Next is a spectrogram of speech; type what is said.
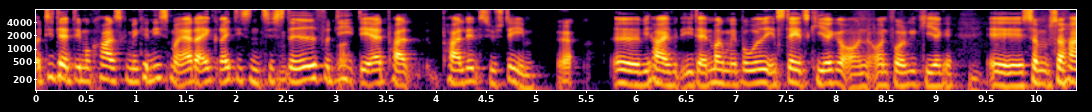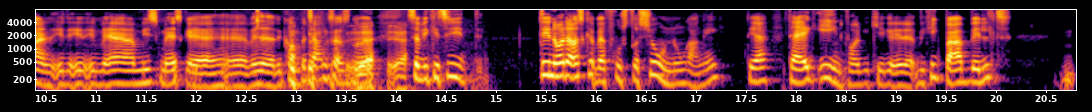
og de der demokratiske mekanismer er der ikke rigtig sådan til stede, fordi ja. det er et par, parallelt system. Ja øh, vi har i Danmark med både en statskirke og en, og en folkekirke, mm. øh, som så har en, en, en mere miskmaske af hvad hedder det, kompetencer og sådan noget. ja, ja. Så vi kan sige, det er noget, der også kan være frustration nogle gange. Ikke? Det er, der er ikke én folkekirke. Eller, vi kan ikke bare vælte mm.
